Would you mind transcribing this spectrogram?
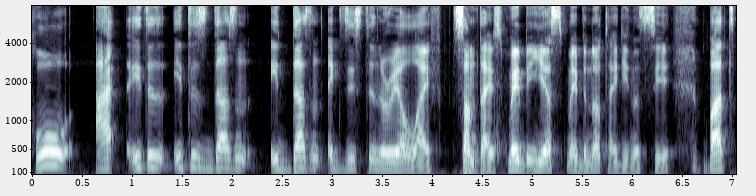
who I, it is it is doesn't it doesn't exist in real life sometimes. Maybe yes maybe not. I didn't see. But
